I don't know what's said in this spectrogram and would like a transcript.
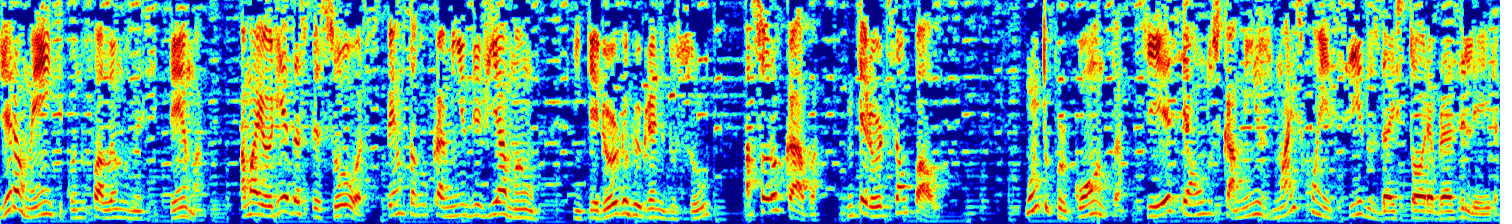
Geralmente, quando falamos nesse tema, a maioria das pessoas pensa no caminho de Viamão, interior do Rio Grande do Sul, a Sorocaba, interior de São Paulo. Muito por conta que esse é um dos caminhos mais conhecidos da história brasileira.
